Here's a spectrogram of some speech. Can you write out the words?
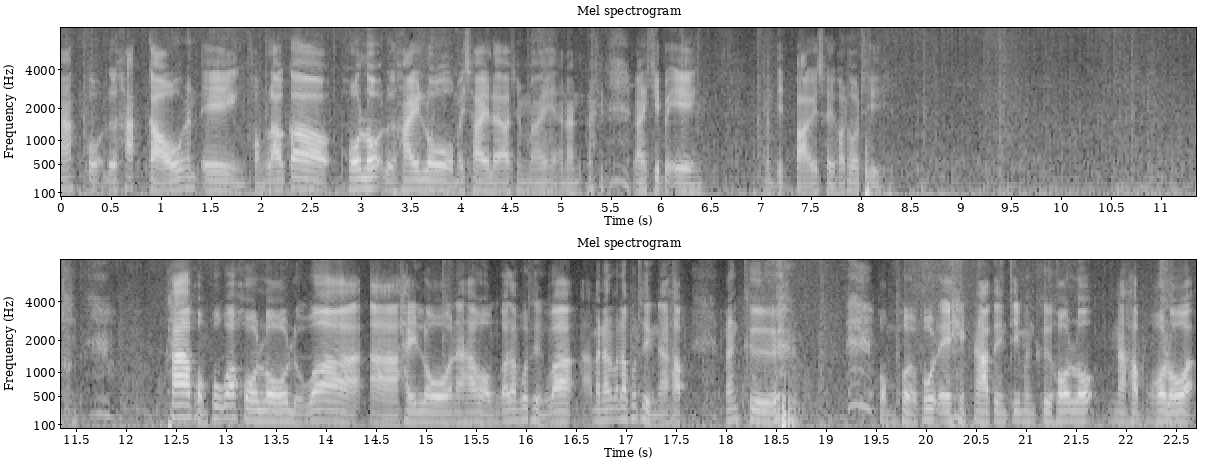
ฮักโกหรือฮักเก๋านั่นเองของเราก็โฮโลหรือไฮโลไม่ใช่แล้วใช่ไหมอันนั้นอันนั้นคิดไปเอง มันติดปากเฉยขอโทษที ถ้าผมพูดว่าโฮโลหรือว่าอ่าไฮโลนะครับผมก็ต้องพูดถึงว่ามันนั้นมันต้องพูดถึงนะครับ นั่นคือ ผมเผลอพูดเองนะครับแต่จริงๆมันคือโฮโลนะครับโฮโลอะ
